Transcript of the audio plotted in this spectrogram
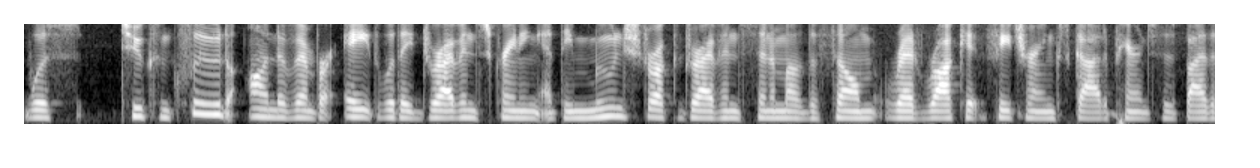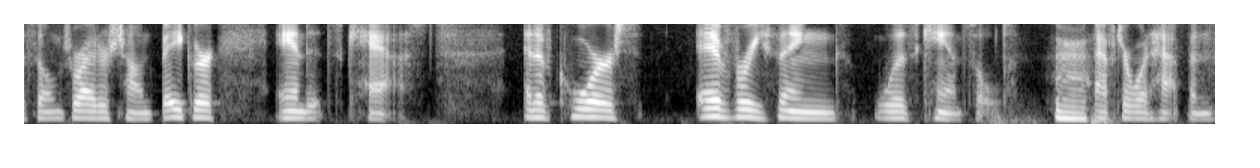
was to conclude on November 8th with a drive-in screening at the Moonstruck Drive-In Cinema of the film Red Rocket featuring Scott appearances by the film's writer Sean Baker and its cast. And of course, everything was canceled Hmm. after what happened.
